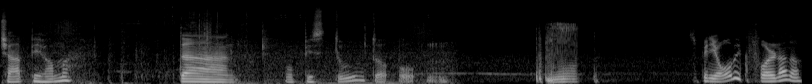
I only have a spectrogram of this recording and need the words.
Chapi haben wir. Dann, wo bist du? Da oben. Jetzt bin ich runtergefallen, auch noch.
